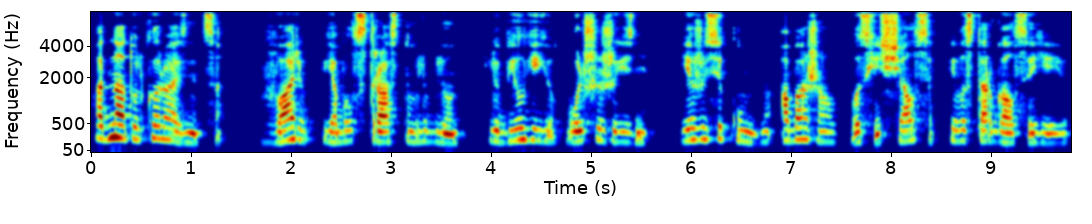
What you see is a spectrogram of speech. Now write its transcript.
Одна только разница. В Варю я был страстно влюблен, любил ее больше жизни, ежесекундно обожал, восхищался и восторгался ею.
